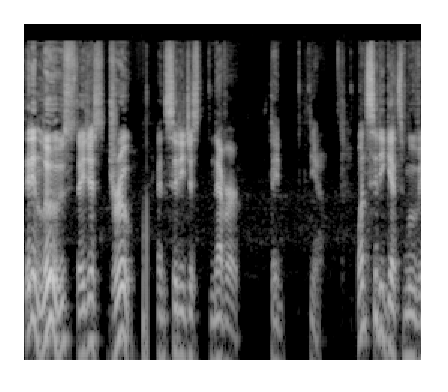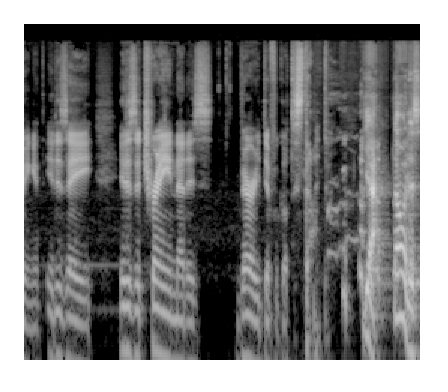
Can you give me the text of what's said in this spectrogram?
They didn't lose; they just drew, and City just never. They, you know, once City gets moving, it, it is a it is a train that is very difficult to stop. yeah, no, it is.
